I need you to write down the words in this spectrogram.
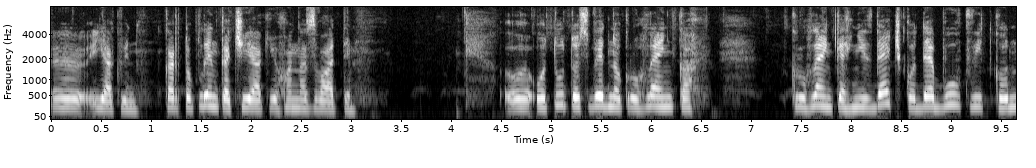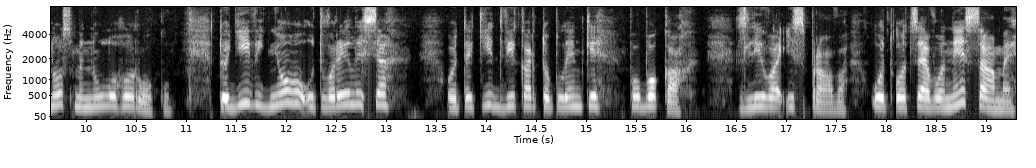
е, як він, картоплинка, чи як його назвати. Е, отут ось видно кругленька. Кругленьке гніздечко, де був квітконос минулого року. Тоді від нього утворилися отакі дві картоплинки по боках, зліва і справа. От оце вони саме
